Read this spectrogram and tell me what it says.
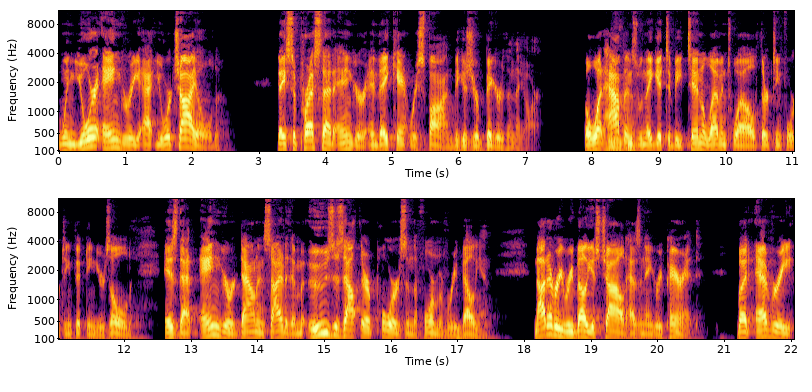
when you're angry at your child, they suppress that anger and they can't respond because you're bigger than they are. But what happens mm-hmm. when they get to be 10, 11, 12, 13, 14, 15 years old is that anger down inside of them oozes out their pores in the form of rebellion. Not every rebellious child has an angry parent, but every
